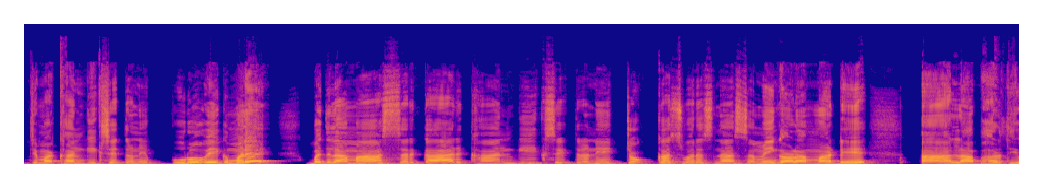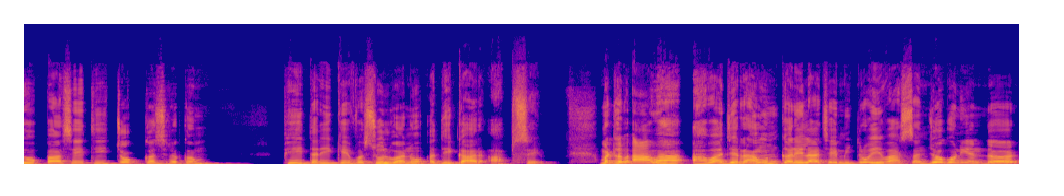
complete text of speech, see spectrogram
જેમાં ખાનગી ક્ષેત્રને પૂરો વેગ મળે. બદલામાં સરકાર ખાનગી ક્ષેત્રને ચોક્કસ વર્ષના સમયગાળા માટે આ લાભાર્થીઓ પાસેથી ચોક્કસ રકમ ફી તરીકે વસૂલવાનો અધિકાર આપશે. મતલબ આવા આવા જે રાઉન્ડ કરેલા છે મિત્રો, એવા સંજોગોની અંદર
